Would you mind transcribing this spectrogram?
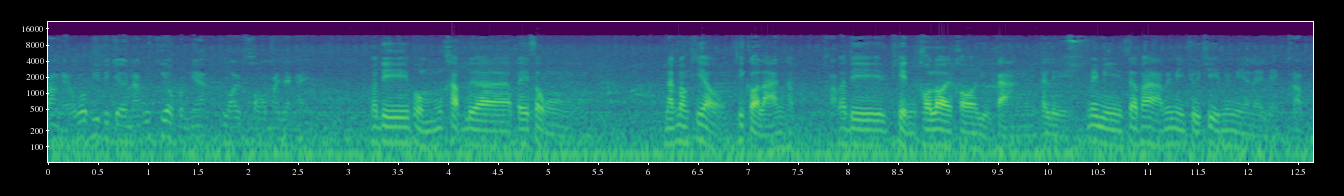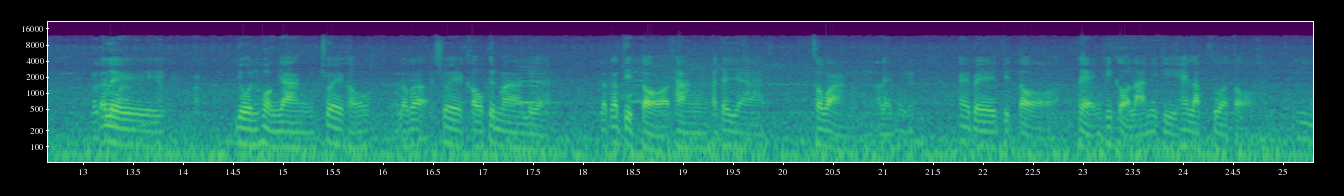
ฟังหน่อยว่าพี่ไปเจอนักท่องเที่ยวคนเนี้ยลอยคอมายังไง พอดีผมขับเรือไปส่งนักท่องเที่ยวที่เกาะล้านครับครับ พอดีเห็นเขาลอยคออยู่กลางทะเล ไม่มีเสื้อผ้าไม่มีชูชีพไม่มีอะไรเลย ครับแวก็เลย จังหวะนั้นครับ โยนห่วงยางช่วยเขาแล้วก็ช่วยเขาขึ้นมาเรือ แล้วก็ติดต่อทางพัทยาสว่างอะไรพวกนี้ให้ไปติดต่อแผงที่เกาะล้านอีกทีให้รับตัวต่อครับอืม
